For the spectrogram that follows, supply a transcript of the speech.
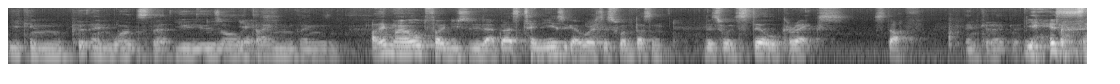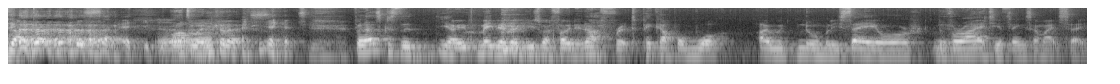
you can put in words that you use all Yes. the time and things. I think my old phone used to do that, but that's 10 years ago, whereas this one doesn't. This one still corrects stuff. Incorrectly. Yes, that's what I was gonna say. Auto incorrects. yes, but that's because the you know maybe I don't use my phone enough for it to pick up on what I would normally say or the Yeah. variety of things I might say.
